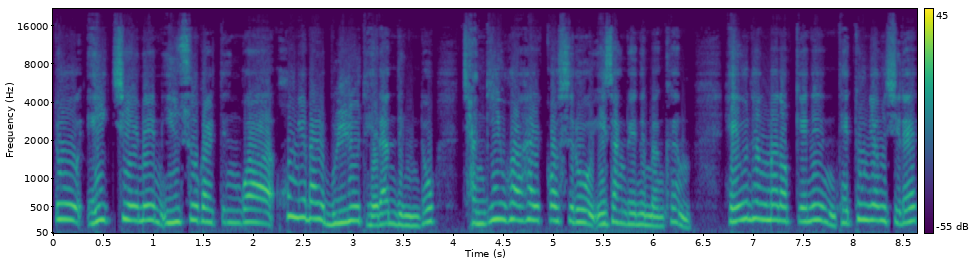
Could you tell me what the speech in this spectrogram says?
또 HMM 인수 갈등과 홍해발 물류 대란 등도 장기화할 것으로 예상되는 만큼 해운 항만업계는 대통령실에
